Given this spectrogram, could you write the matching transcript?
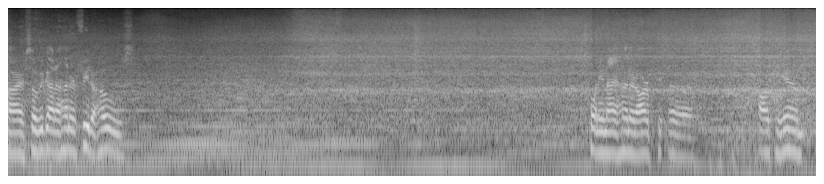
All right, so we got 100 feet of hose. Twenty-nine hundred RP, uh, RPM.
